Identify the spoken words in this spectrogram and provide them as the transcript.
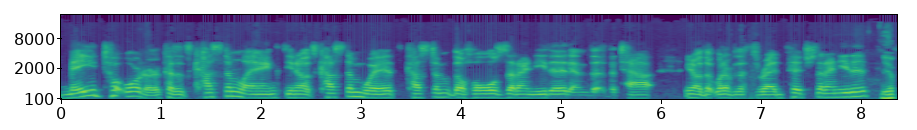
made to order because it's custom length. You know, it's custom width, custom the holes that I needed, and the the tap. You know, that whatever the thread pitch that I needed. Yep.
